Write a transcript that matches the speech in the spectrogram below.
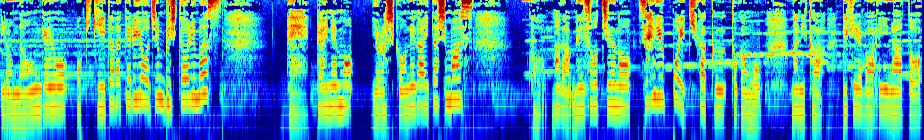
いろんな音源をお聞きいただけるよう準備しております。えー、来年もよろしくお願いいたします。こう、まだ瞑想中の声優っぽい企画とかも何かできればいいなと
